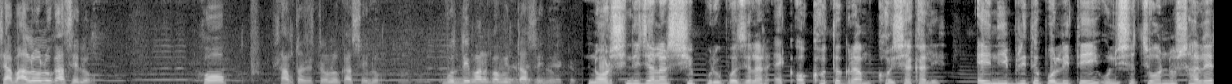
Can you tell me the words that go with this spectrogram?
সে ভালো লোক আছিল। খুব শান্তশিষ্ট লোক আছিল। বুদ্ধিমান কবিতা ছিল নরসিংদী জেলার শিবপুর উপজেলার এক অক্ষত গ্রাম খৈশাখালী। এই নিবৃত পল্লীতেই উনিশশো চুয়ান্ন সালের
